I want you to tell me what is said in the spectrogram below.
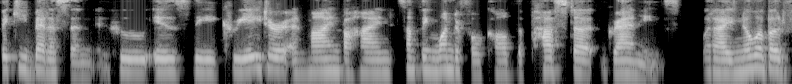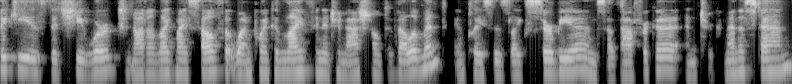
Vicki Bennison, who is the creator and mind behind something wonderful called the Pasta Grannies. What I know about Vicki is that she worked, not unlike myself, at one point in life in international development in places like Serbia and South Africa and Turkmenistan.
